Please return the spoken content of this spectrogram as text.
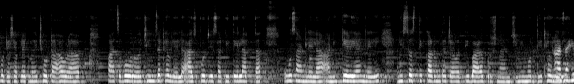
छोट्याशा प्लेटमध्ये छोटा आवळा पाच बोरं चिंच ठेवलेलं आज पूजेसाठी ते लागतात. ऊस आणलेला आणि केळी आणलेली आणि स्वस्तिक काढून त्याच्यावरती बाळकृष्णांची मी मूर्ती आज आहे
